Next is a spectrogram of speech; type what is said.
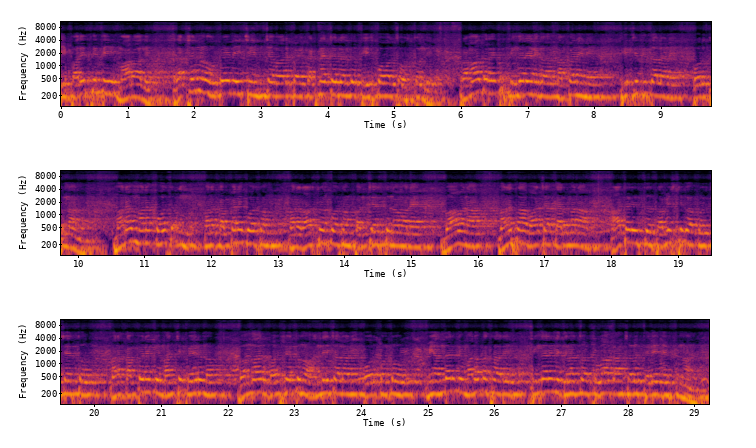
ఈ పరిస్థితి మారాలి. రక్షణను ఉపయోగించే వారిపై కఠిన చర్యలు తీసుకోవాల్సి వస్తుంది. ప్రమాదరహిత సింగరేణిగా కంపెనీని తీర్చిదిద్దాలని కోరుతున్నాను. మనం మన కోసం మన కంపెనీ కోసం మన రాష్ట్రం కోసం పనిచేస్తున్నామనే భావన మనస వాచ కర్మన ఆచరిస్తూ సమిష్టిగా కృషి చేస్తూ మన కంపెనీకి మంచి పేరును బంగారు భవిష్యత్తును అందించాలని కోరుకుంటూ మీ అందరికీ మరొకసారి సింగరేణి దినోత్సవ శుభాకాంక్షలు తెలియజేస్తున్నాను.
